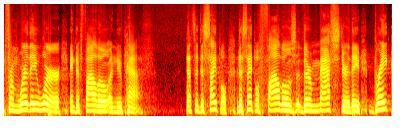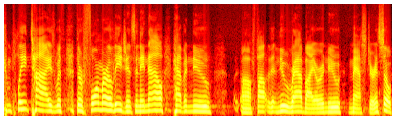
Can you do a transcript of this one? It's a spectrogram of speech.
from where they were and to follow a new path. That's a disciple. A disciple follows their master. They break complete ties with their former allegiance, and they now have a new, uh, a new rabbi or a new master. And so,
